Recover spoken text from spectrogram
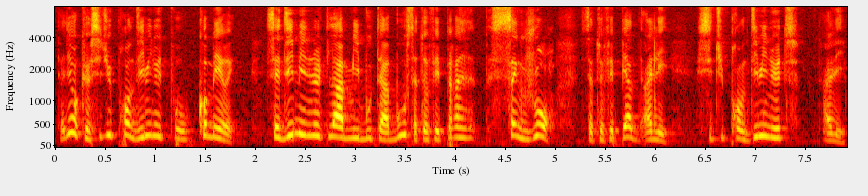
C'est-à-dire que si tu prends 10 minutes pour commérer, ces 10 minutes-là, mis bout à bout, ça te fait perdre 5 jours. Ça te fait perdre, allez, si tu prends 10 minutes, allez,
